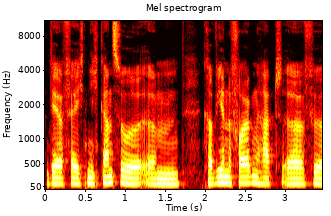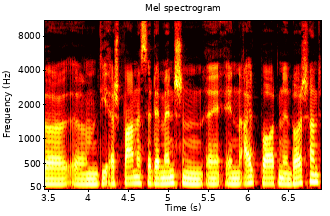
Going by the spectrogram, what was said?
der vielleicht nicht ganz so ähm, gravierende Folgen hat äh, für ähm, die Ersparnisse der Menschen in Altbauten in Deutschland,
